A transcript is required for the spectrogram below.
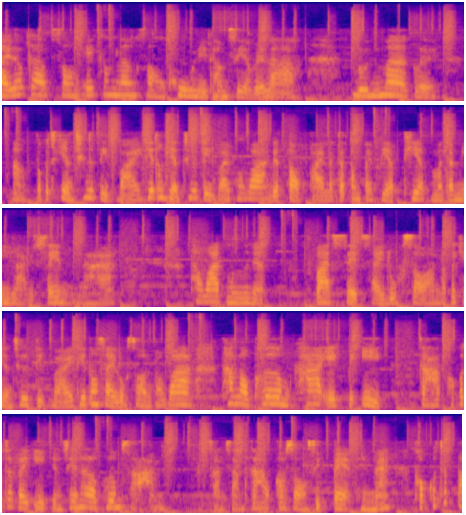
y เท่ากับ 2x กำลัง 2 คูนี่ทำเสียเวลาลุ้นมากเลยอ้าวเราก็จะเขียนชื่อติดไว้ที่ต้องเขียนชื่อติดไว้เพราะว่าเดี๋ยวต่อไปเราจะต้องไปเปรียบเทียบมันจะมีหลายเส้นนะคะ ถ้าวาดมือเนี่ยวาดเสร็จใส่ลูกศรแล้วก็เขียนชื่อติดไว้ที่ต้องใส่ลูกศร เพราะว่าถ้าเราเพิ่มค่า x ไปอีก กราฟเขาก็จะไปอีกอย่างเช่นถ้าเราเพิ่ม 3 3 3 9 9 2 18 เห็นไหมเขาก็จะไป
